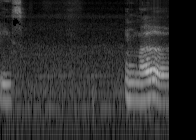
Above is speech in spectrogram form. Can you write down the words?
Peace. Love.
